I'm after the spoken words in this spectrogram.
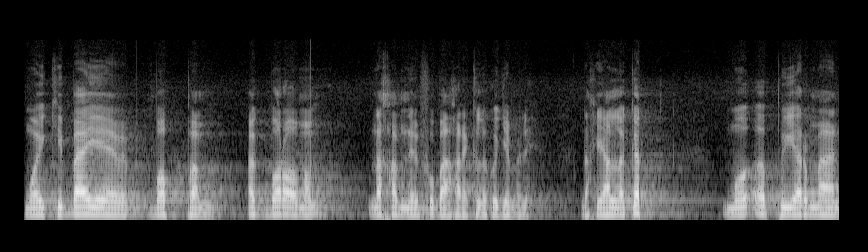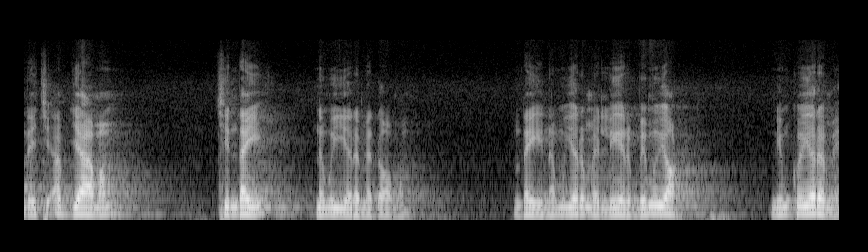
mooy ki bàyyee boppam ak boroomam na xam ne fu baax rekk la ko jëmale ndax yàlla kat moo ëpp yërmande ci ab jaamam ci ndey na muy yërëme doomam ndey na mu yërëme liir bi mu yor ni mu ko yërëme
